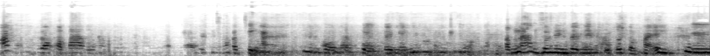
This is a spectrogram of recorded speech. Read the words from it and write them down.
อะลองกลับบ้านเลยเอาจริงอะโอ้โหเปลี่ยนไปเม้นตำนานสุรินทร์ไปเม้นกูประสบภัยอืม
